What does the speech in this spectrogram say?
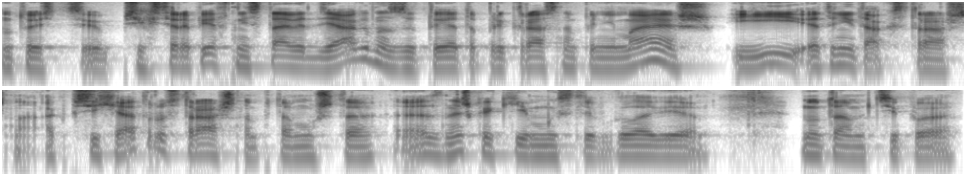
Ну, то есть психотерапевт не ставит диагнозы, ты это прекрасно понимаешь, и это не так страшно. А к психиатру страшно, потому что, э, знаешь, какие мысли в голове? Ну, там, типа,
